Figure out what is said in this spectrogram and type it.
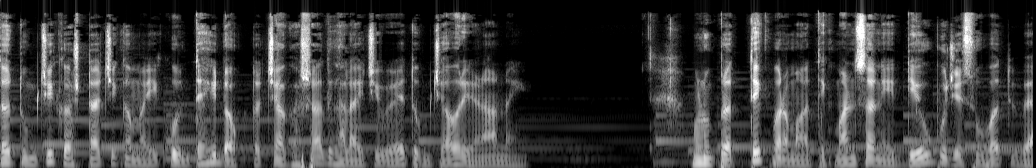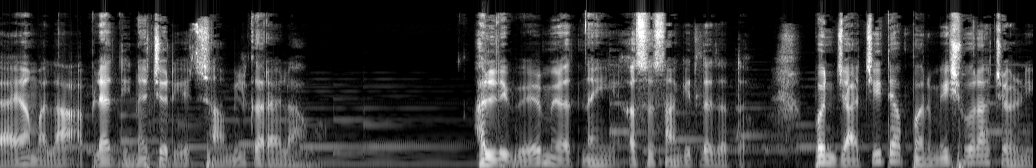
तर तुमची कष्टाची कमाई कोणत्याही डॉक्टरच्या घशात घालायची वेळ तुमच्यावर येणार नाही. म्हणून प्रत्येक परमार्थिक माणसाने देवपूजेसोबत व्यायामाला आपल्या दिनचर्येत सामील करायला हवं. हल्ली वेळ मिळत नाही असं सांगितलं जातं. पण ज्याची त्या परमेश्वराचरणी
